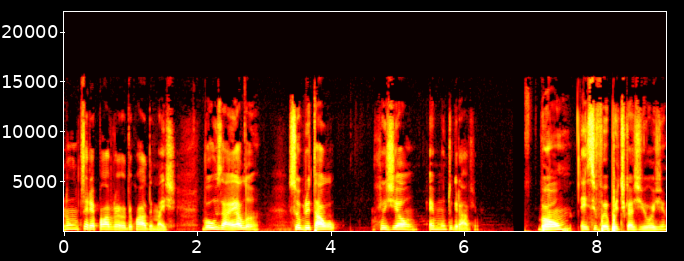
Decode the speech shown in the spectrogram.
não seria a palavra adequada, mas vou usar ela sobre tal região é muito grave. Bom, esse foi o podcast de hoje.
